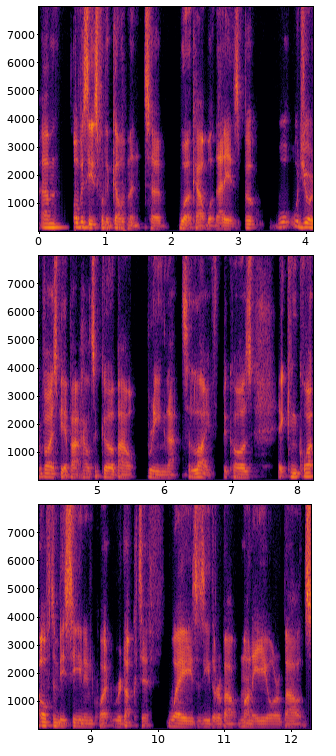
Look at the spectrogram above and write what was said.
Um, obviously, it's for the government to work out what that is, but what would your advice be about how to go about bringing that to life? Because it can quite often be seen in quite reductive ways as either about money or about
